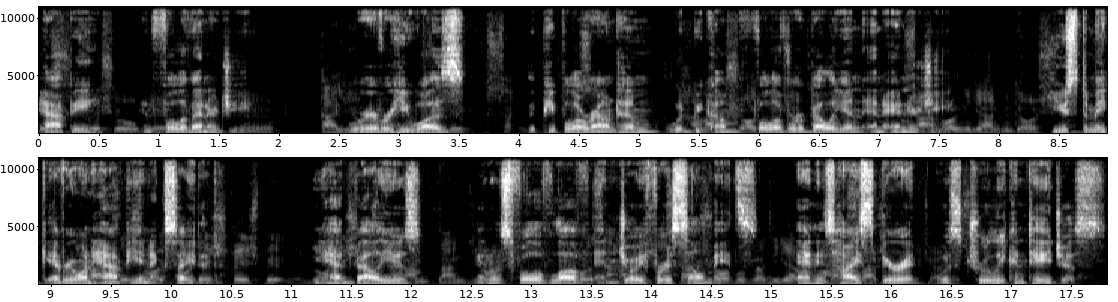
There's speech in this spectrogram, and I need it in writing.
happy, and full of energy. Wherever he was, the people around him would become full of rebellion and energy. He used to make everyone happy and excited. He had values and was full of love and joy for his cellmates, and his high spirit was truly contagious.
